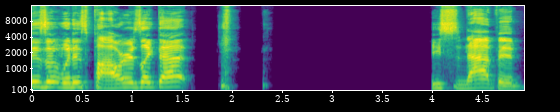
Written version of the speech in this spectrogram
is it? What his powers like that? He's snapping.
